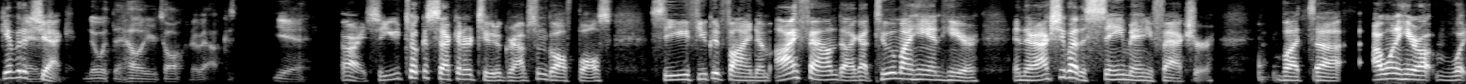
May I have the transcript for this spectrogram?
Give it a check. Know what the hell you're talking about? Cause yeah. All right, so you took a second or two to grab some golf balls, see if you could find them. I found I got two in my hand here, and they're actually by the same manufacturer but uh, I want to hear what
